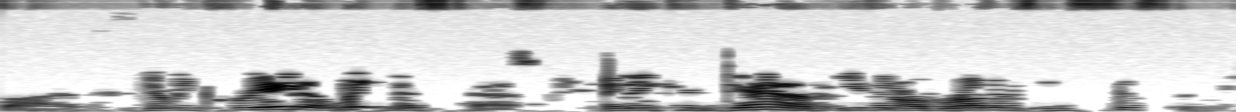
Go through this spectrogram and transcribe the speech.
side that we create a litmus test and then condemn even our brothers and sisters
